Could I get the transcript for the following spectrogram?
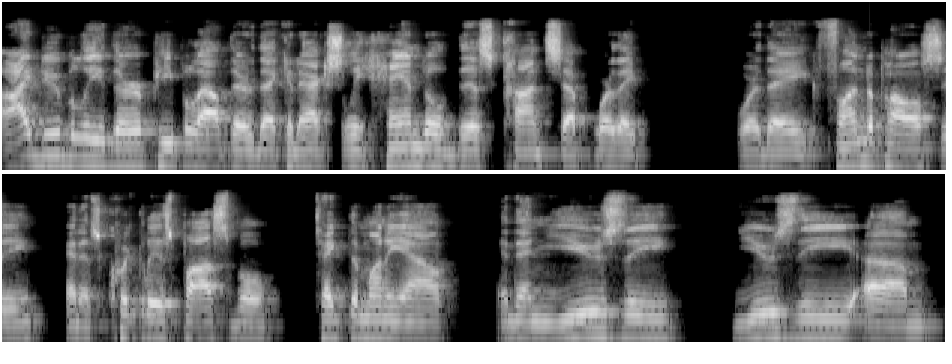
i do believe there are people out there that can actually handle this concept where they where they fund a policy and as quickly as possible take the money out and then use the use the um,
